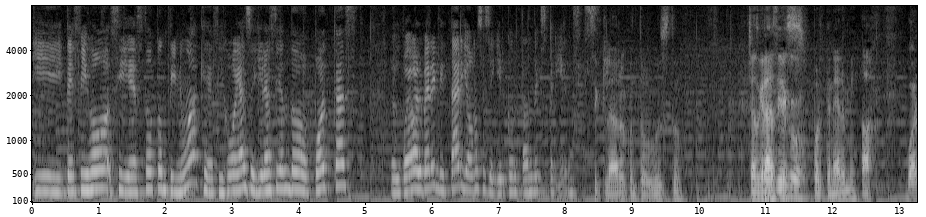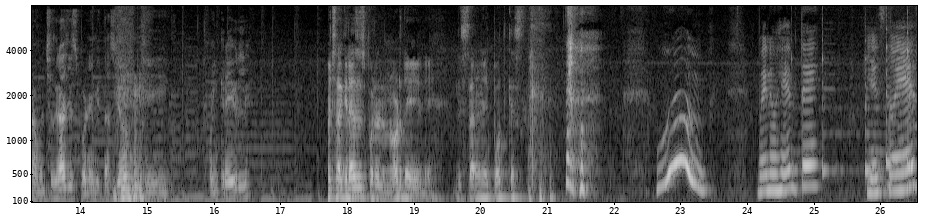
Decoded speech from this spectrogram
Y de fijo, si esto continúa, que de fijo voy a seguir haciendo podcast, los voy a volver a invitar y vamos a seguir contando experiencias. Sí, claro, con todo gusto. Muchas gracias por tenerme. Ah, Bueno, muchas gracias por la invitación y fue increíble. Muchas gracias por el honor de, de- de estar en el podcast. ¡Woo! Bueno, gente, y esto es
